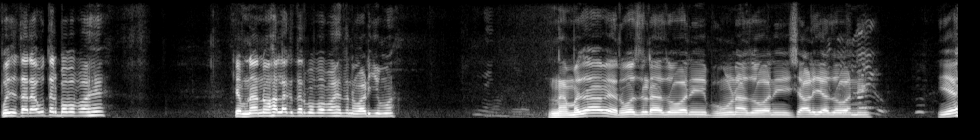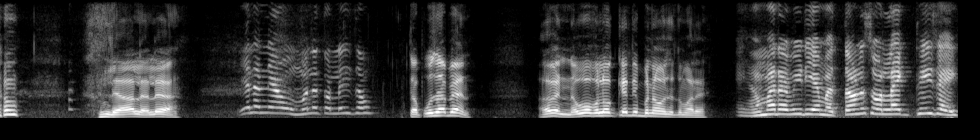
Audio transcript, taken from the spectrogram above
પૂરી તારા ઉતર બાપા પાસે? કેમ નાનો હાલક તાર બાપા પાસે તને વાડીઓમાં? ના મજા આવે. રોજડા જોવાની ભૂણા જોવાની શાળિયા જોવાની. એમ? લે લે લે એને ને આવું મને તો લઈ જાઓ તો પૂજાબેન હવે નવો વ્લોગ કેદી બનાવો છે તમારે? અમારા વિડીયોમાં ત્રણસો લાઈક થઈ જાય.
